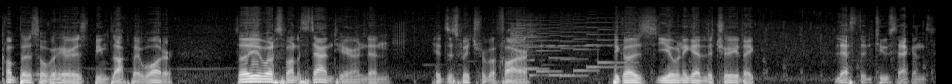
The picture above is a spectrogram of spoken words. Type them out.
compass over here is being blocked by water. So you just want to stand here and then hit the switch from afar. Because you only get literally like less than two seconds.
